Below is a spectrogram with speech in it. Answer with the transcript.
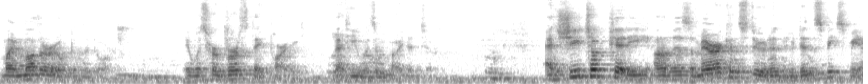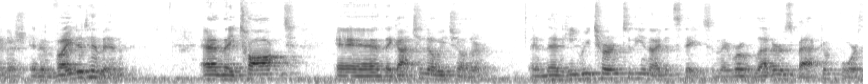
My mother opened the door. It was her birthday party that he was invited to. And she took pity on this American student who didn't speak Spanish and invited him in. And they talked and they got to know each other. And then he returned to the United States and they wrote letters back and forth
